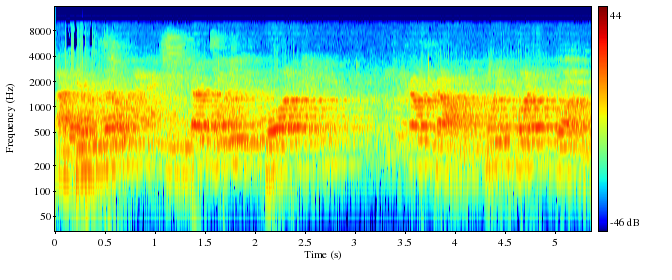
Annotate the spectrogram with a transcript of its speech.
Atenção, está dois cortes, calcal, dois cortes bola.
